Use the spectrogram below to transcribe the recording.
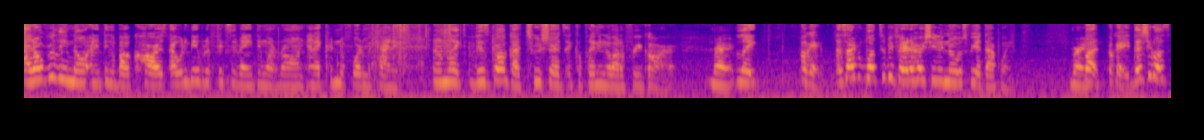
I don't really know anything about cars. I wouldn't be able to fix it if anything went wrong, and I couldn't afford a mechanic. And I'm like, this girl got two shirts and complaining about a free car. Right. Like, okay, aside from, well, to be fair to her, she didn't know it was free at that point. Right. But, okay, then she goes,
